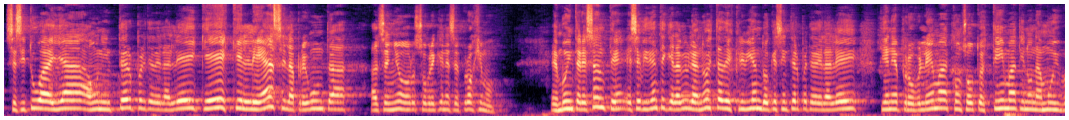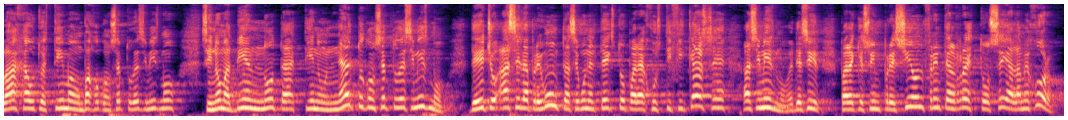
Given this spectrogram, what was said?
se sitúa allá a un intérprete de la ley que es quien le hace la pregunta al Señor sobre quién es el prójimo. Es muy interesante, es evidente que la Biblia no está describiendo que ese intérprete de la ley tiene problemas con su autoestima, tiene una muy baja autoestima, un bajo concepto de sí mismo, sino más bien nota, tiene un alto concepto de sí mismo. De hecho, hace la pregunta, según el texto, para justificarse a sí mismo, es decir, para que su impresión frente al resto sea la mejor.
